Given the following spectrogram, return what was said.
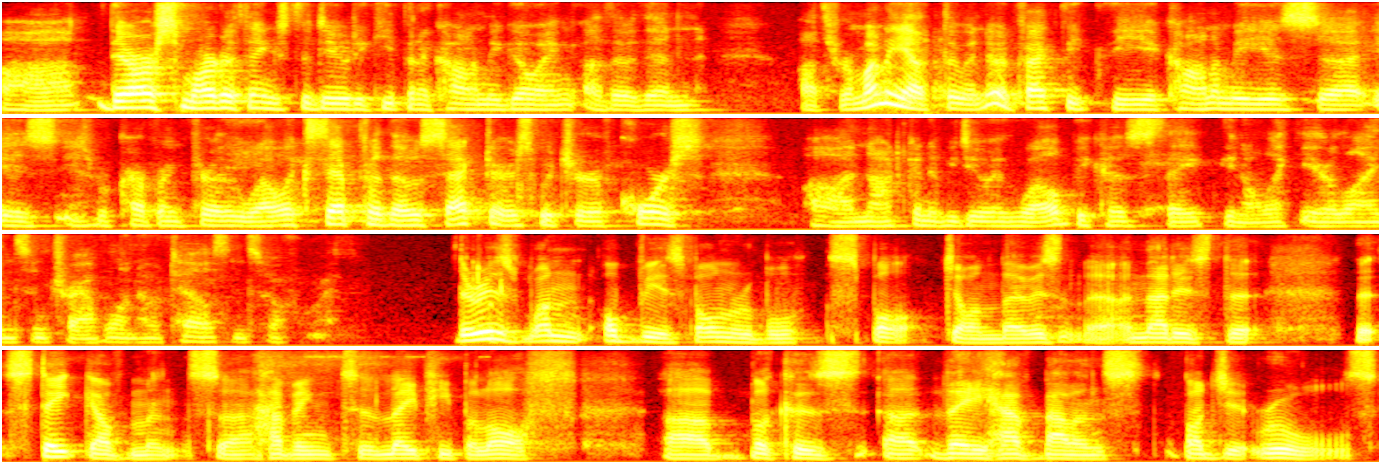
Uh, there are smarter things to do to keep an economy going other than uh, throw money out the window. In fact, the, the economy is uh, is is recovering fairly well, except for those sectors which are, of course, uh, not going to be doing well because they, you know, like airlines and travel and hotels and so forth. There is one obvious vulnerable spot, John, though, isn't there? And that is that that state governments are having to lay people off uh, because uh, they have balanced budget rules,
